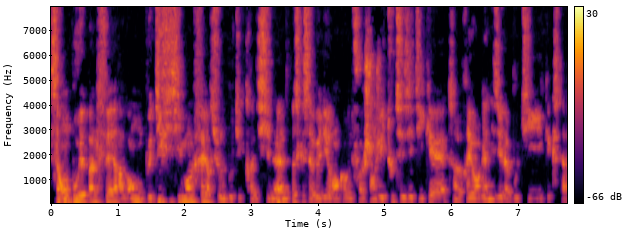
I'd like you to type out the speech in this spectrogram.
Ça, on pouvait pas le faire avant. On peut difficilement le faire sur une boutique traditionnelle parce que ça veut dire encore une fois changer toutes ces étiquettes, euh, réorganiser la boutique, etc.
